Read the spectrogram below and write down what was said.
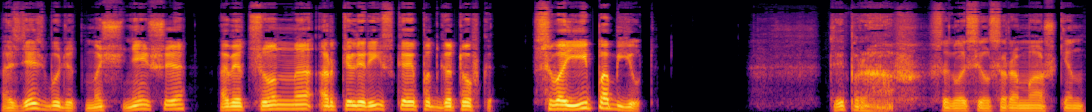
А здесь будет мощнейшая авиационно-артиллерийская подготовка. Свои побьют. — Ты прав, — согласился Ромашкин.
